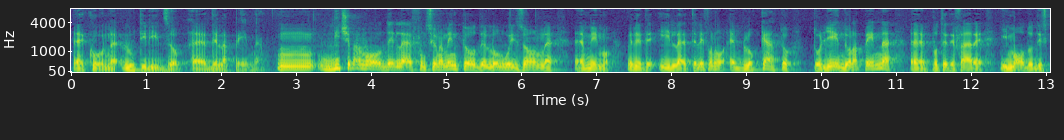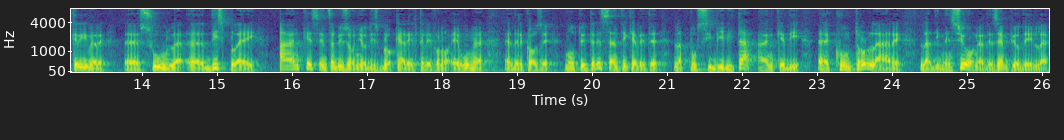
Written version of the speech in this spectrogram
eh, con l'utilizzo eh, della penna. Mm, dicevamo del funzionamento dell'Always On Memo, vedete il telefono è bloccato togliendo la penna eh, potete fare in modo di scrivere eh, sul eh, display anche senza bisogno di sbloccare il telefono. È una eh, delle cose molto interessanti che avete la possibilità anche di eh, controllare la dimensione, ad esempio del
